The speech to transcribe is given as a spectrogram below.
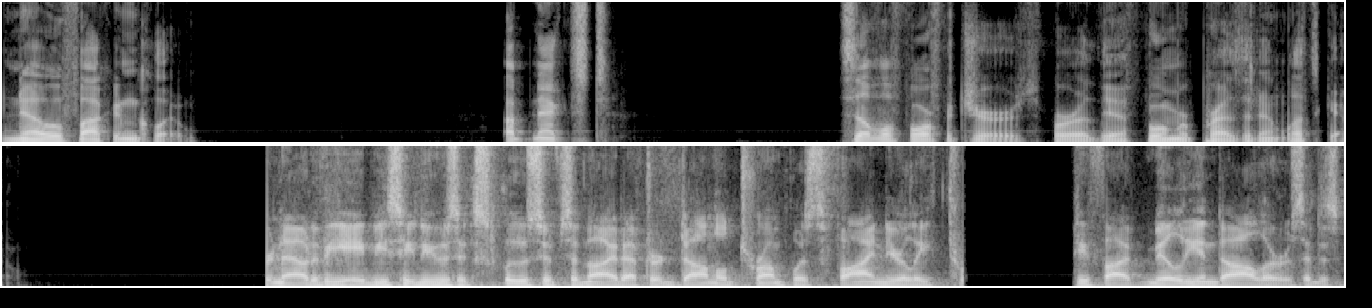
No fucking clue up next civil forfeitures for the former president let's go now to the ABC News exclusive tonight after Donald Trump was fined nearly $55 million in his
